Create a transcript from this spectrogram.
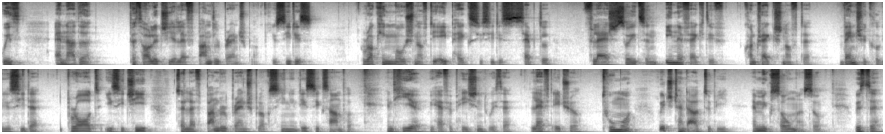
with another pathology, a left bundle branch block. You see this rocking motion of the apex, you see this septal flash, so it's an ineffective contraction of the ventricle. You see the broad ECG, so left bundle branch block seen in this example. And here we have a patient with a left atrial tumor, which turned out to be a myxoma. So with the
